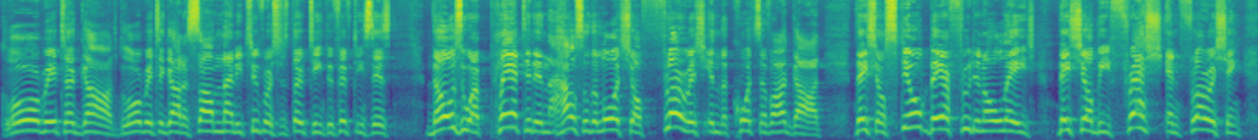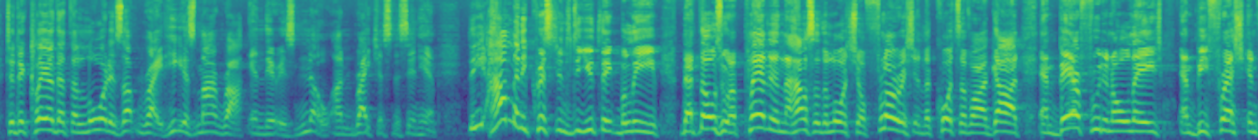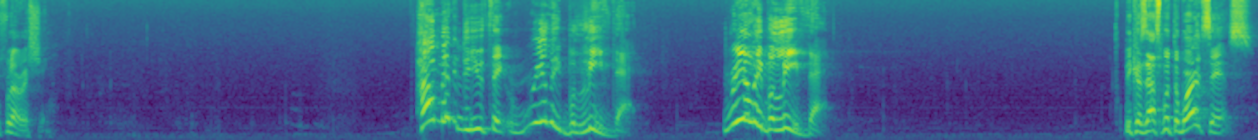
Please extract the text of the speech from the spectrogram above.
Glory to God. Glory to God. In Psalm 92, verses 13 through 15 says, those who are planted in the house of the Lord shall flourish in the courts of our God. They shall still bear fruit in old age. They shall be fresh and flourishing to declare that the Lord is upright. He is my rock, and there is no unrighteousness in him. The, how many Christians do you think believe that those who are planted in the house of the Lord shall flourish in the courts of our God and bear fruit in old age and be fresh and flourishing? How many do you think really believe that? Really believe that? Because that's what the word says.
